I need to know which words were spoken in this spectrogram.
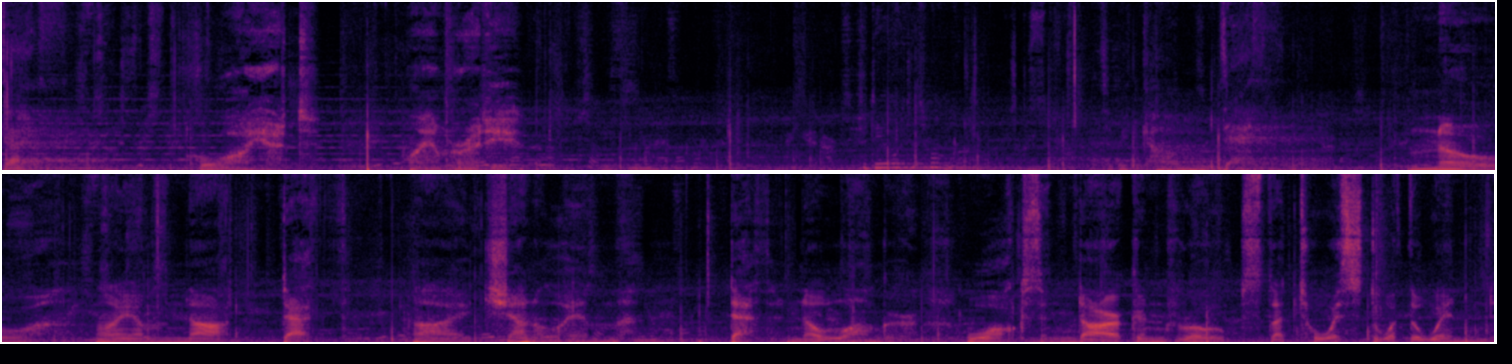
Death. Quiet. I am ready. To do what is wrong. To become death. No, I am not Death. I channel him. Death no longer walks in darkened robes that twist with the wind.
